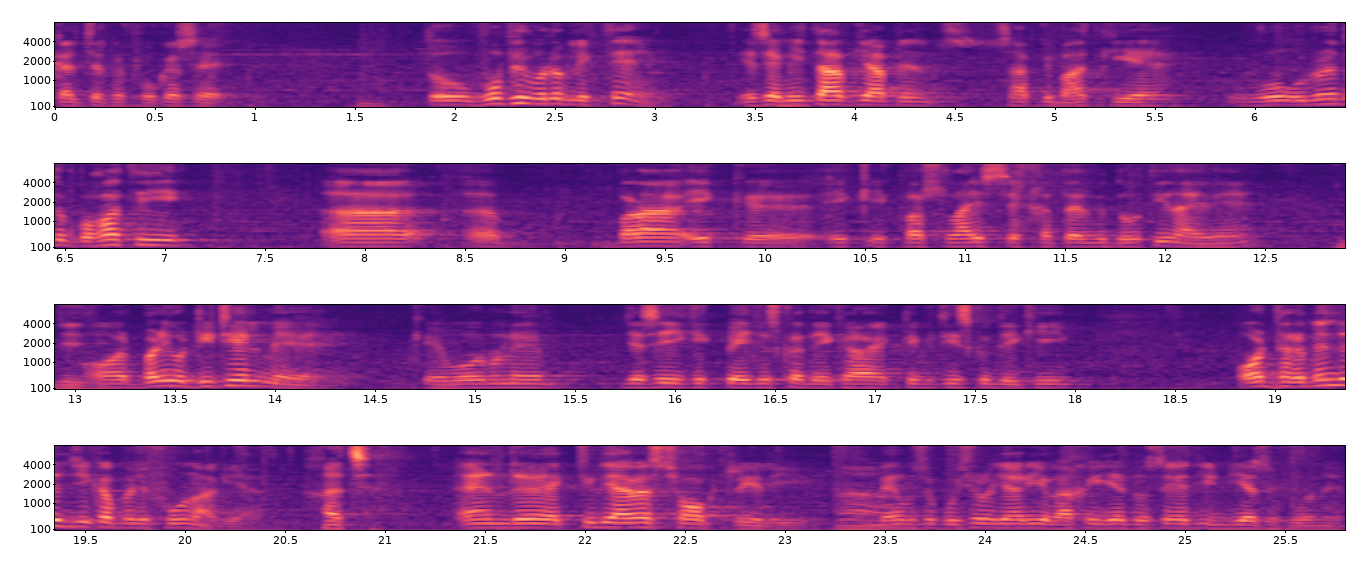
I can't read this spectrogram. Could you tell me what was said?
कल्चर पे फोकस है। तो वो फिर वो लोग लिखते हैं। जैसे अमिताभ की आपने साहब की बात की है वो उन्होंने तो बहुत ही अ, अ, बड़ा एक एक एक पर्सनलाइज से ख़त उनके दो तीन आए हुए हैं। जी जी। और बड़ी वो डिटेल में है कि वो उन्होंने जैसे एक एक पेज उसका देखा एक्टिविटीज़ को देखी। और धर्मेंद्र जी का मुझे फ़ोन आ गया। अच्छा। And actually I was shocked really. मैं उनसे पूछ रहा हूँ यार ये वाकई है? तो उससे जी इंडिया से फ़ोन है।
